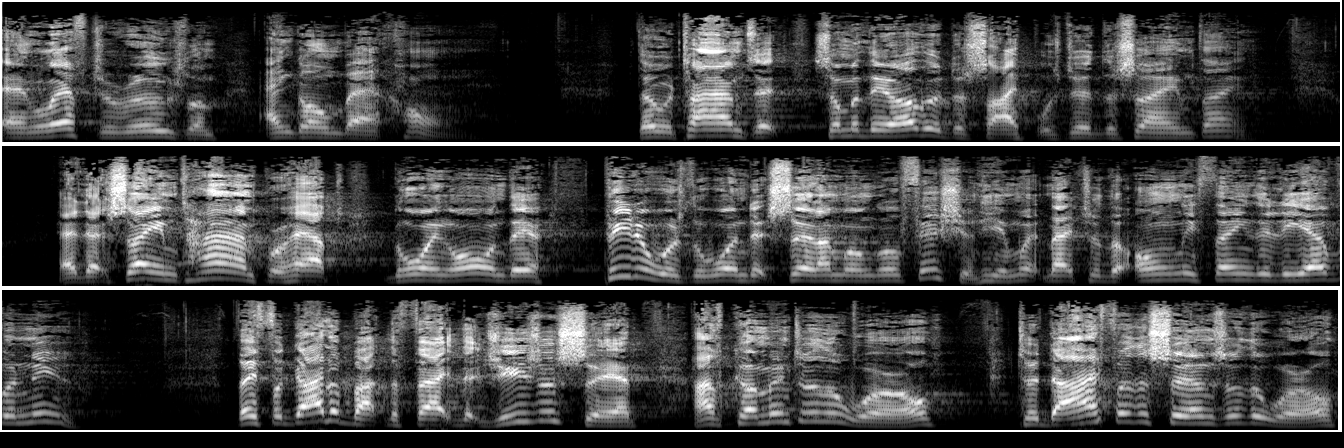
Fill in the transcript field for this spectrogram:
and left Jerusalem and gone back home. There were times that some of the other disciples did the same thing. At that same time, perhaps going on there, Peter was the one that said, I'm going to go fishing. He went back to the only thing that he ever knew. They forgot about the fact that Jesus said, I've come into the world to die for the sins of the world,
